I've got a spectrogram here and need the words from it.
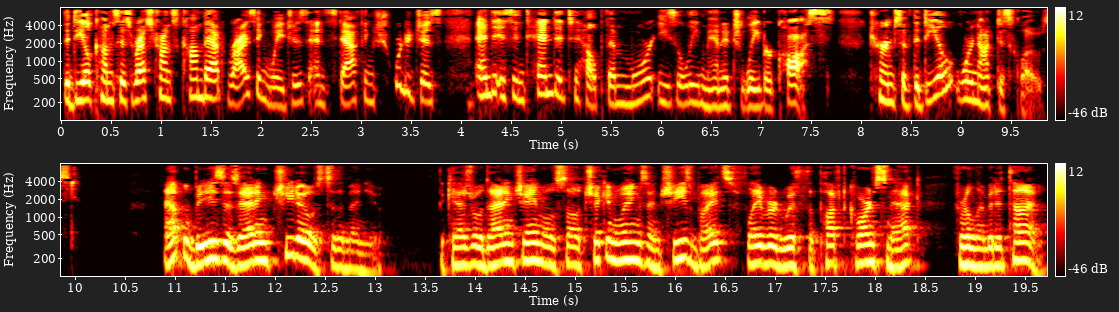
The deal comes as restaurants combat rising wages and staffing shortages and is intended to help them more easily manage labor costs. Terms of the deal were not disclosed. Applebee's is adding Cheetos to the menu. The casual dining chain will sell chicken wings and cheese bites flavored with the puffed corn snack for a limited time.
